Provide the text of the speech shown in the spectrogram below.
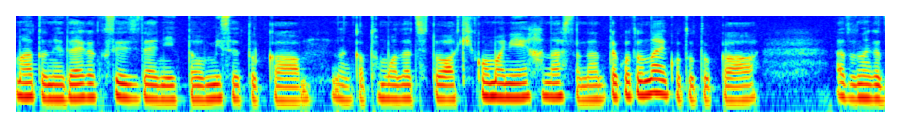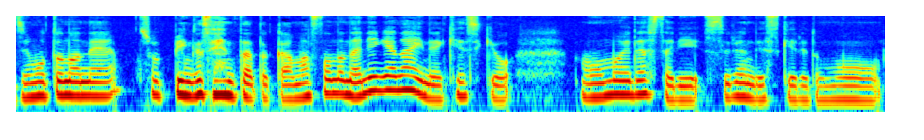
まあ、あとね大学生時代に行ったお店とかなんか友達と空き駒に話したなんてことないこととかあとなんか地元のねショッピングセンターとか、まあ、そんな何気ないね景色を思い出したりするんですけれども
